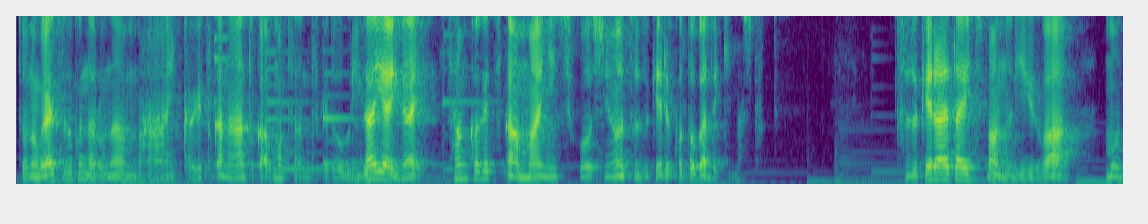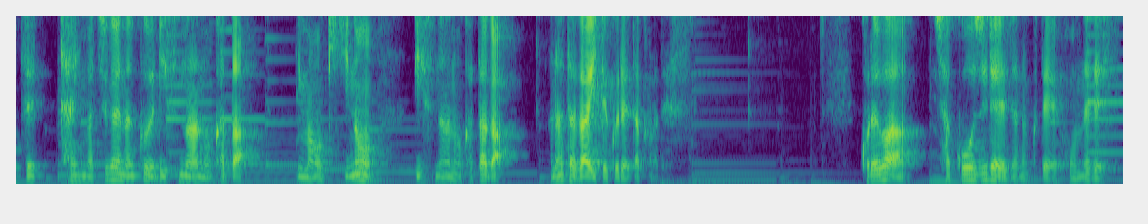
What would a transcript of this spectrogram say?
どのぐらい続くんだろうな？まあ1ヶ月かなとか思ってたんですけど意外や意外3ヶ月間毎日更新を続けることができました。続けられた一番の理由はもう絶対間違いなくリスナーの方今お聞きのリスナーの方があなたがいてくれたからです。これは社交辞令じゃなくて本音です。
